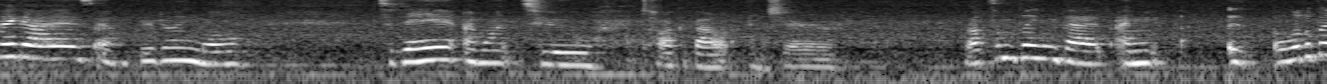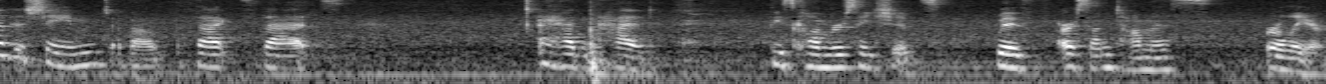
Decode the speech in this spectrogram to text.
Hi guys, I hope you're doing well. Today I want to talk about and share about something that I'm a, little bit ashamed about the fact that I hadn't had these conversations with our son Thomas earlier.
